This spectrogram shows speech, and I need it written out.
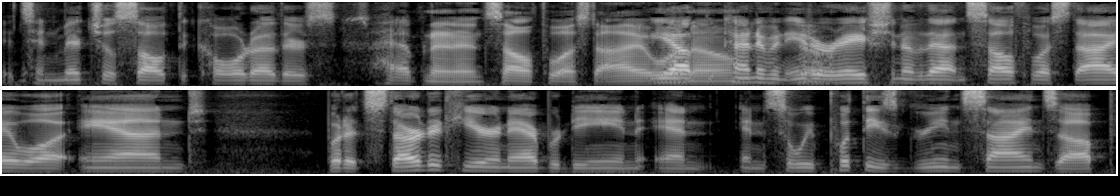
It's in Mitchell, South Dakota. There's it's happening in Southwest Iowa. Yeah, now. kind of an iteration of that in Southwest Iowa, and but it started here in Aberdeen, and and so we put these green signs up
